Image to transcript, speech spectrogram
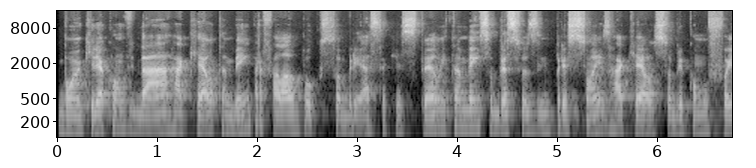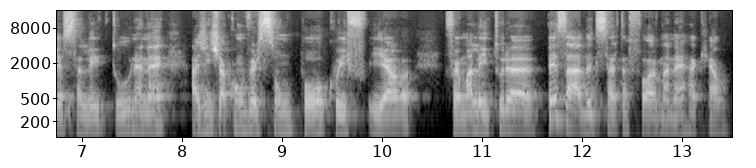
Bom, eu queria convidar a Raquel também para falar um pouco sobre essa questão e também sobre as suas impressões, Raquel, sobre como foi essa leitura, né? A gente já conversou um pouco e, e é, foi uma leitura pesada, de certa forma, né, Raquel?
